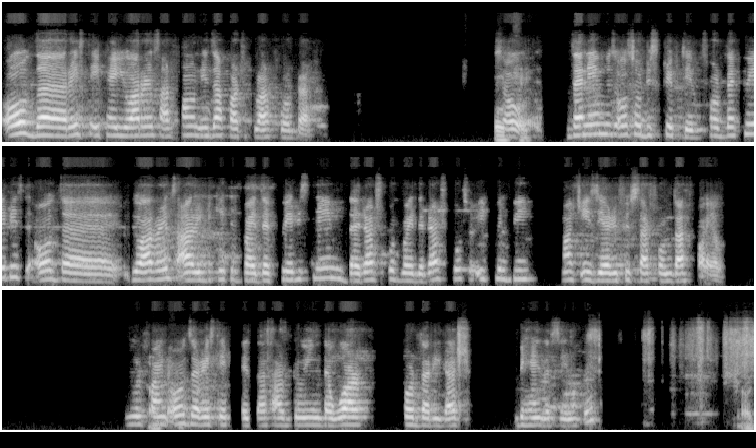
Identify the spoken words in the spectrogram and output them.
All the REST API URLs are found in that particular folder. Okay. So the name is also descriptive. For the queries, all the URLs are indicated by the queries name, the dashboard by the dashboard. So it will be much easier if you start from that file. You will find all the REST APIs that are doing the work for the Redash behind the scene. Okay. Okay.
